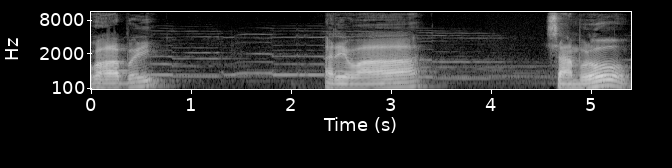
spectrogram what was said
વાહ ભાઈ. અરે વાહ. સાંભળો,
